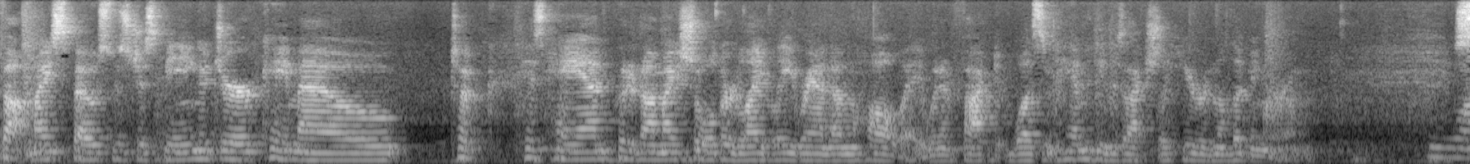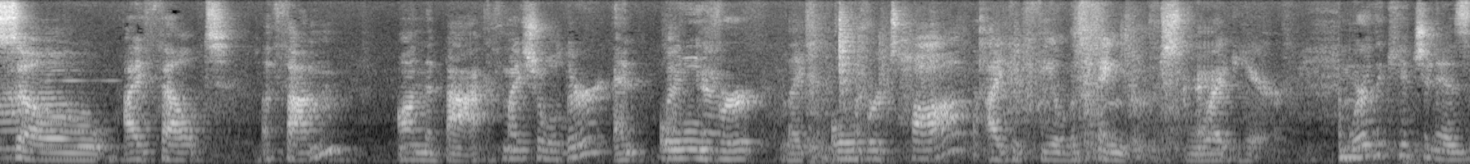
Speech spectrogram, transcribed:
Thought my spouse was just being a jerk. Came out, took his hand, put it on my shoulder, lightly ran down the hallway. When in fact it wasn't him. He was actually here in the living room. So I felt a thumb on the back of my shoulder and oh Like a- over, like over top, I could feel the fingers Okay. right here. Where the kitchen is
